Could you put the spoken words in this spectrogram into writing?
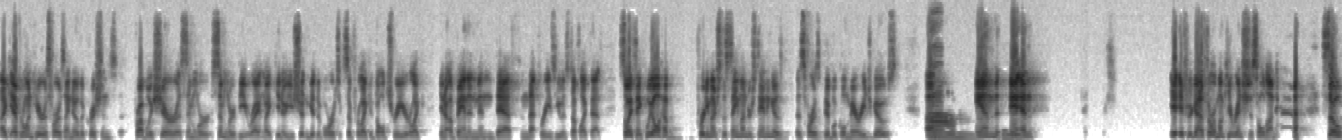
like everyone here, as far as I know, the Christians probably share a similar similar view, right? Like you know, you shouldn't get divorced except for like adultery or like you know abandonment and death, and that frees you and stuff like that. So I think we all have pretty much the same understanding as as far as biblical marriage goes. Um, Um, and and if you're gonna throw a monkey wrench, just hold on. so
